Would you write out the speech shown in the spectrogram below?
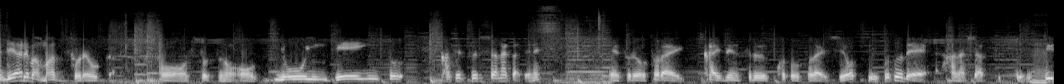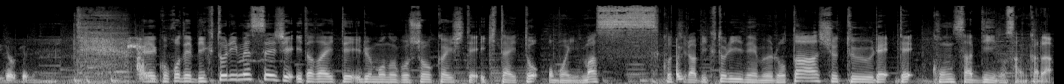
い、であればまずそれを一つの要因、原因と仮説した中でね、えそれをトライ改善することをトライしようということで話し合ってきているという状況です。えー、ここでビクトリーメッセージいただいているものをご紹介していきたいと思います。こちら、ビクトリーネームロターシュトゥーレでコンサディーノさんから。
